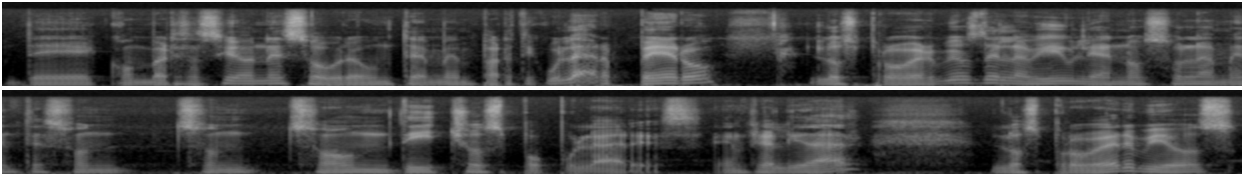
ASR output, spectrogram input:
de conversaciones sobre un tema en particular, pero los proverbios de la Biblia no solamente son, son, son dichos populares, en realidad los proverbios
